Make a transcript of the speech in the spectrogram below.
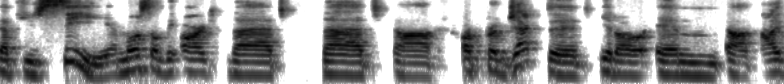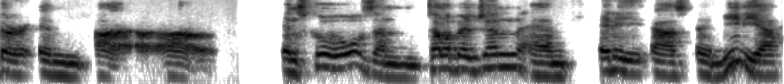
that you see and most of the art that that uh, are projected, you know, in uh, either in uh, uh in schools and television and any uh, media,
